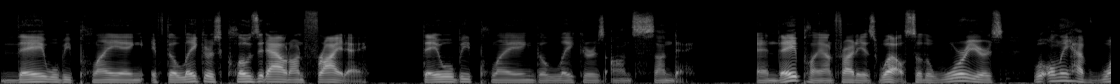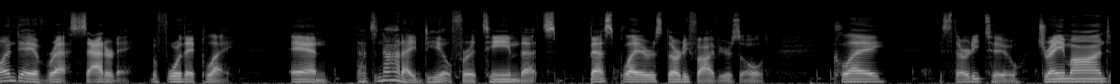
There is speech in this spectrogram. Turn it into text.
they will be playing, if the Lakers close it out on Friday, they will be playing the Lakers on Sunday. And they play on Friday as well. So the Warriors will only have one day of rest, Saturday, before they play. And that's not ideal for a team that's best player is 35 years old. Klay is 32. Draymond,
